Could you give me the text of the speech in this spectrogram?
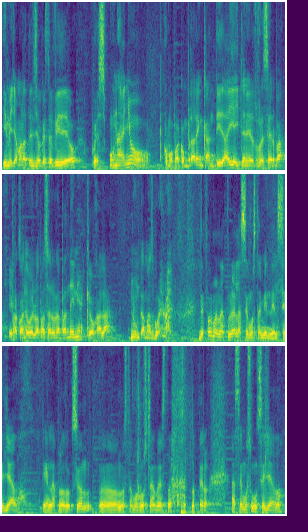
y me llama la atención que este video, pues un año como para comprar en cantidad y, y tener reserva para cuando vuelva a pasar una pandemia, que ojalá nunca más vuelva. De forma natural hacemos también el sellado. En la producción uh, no estamos mostrando esto, pero hacemos un sellado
